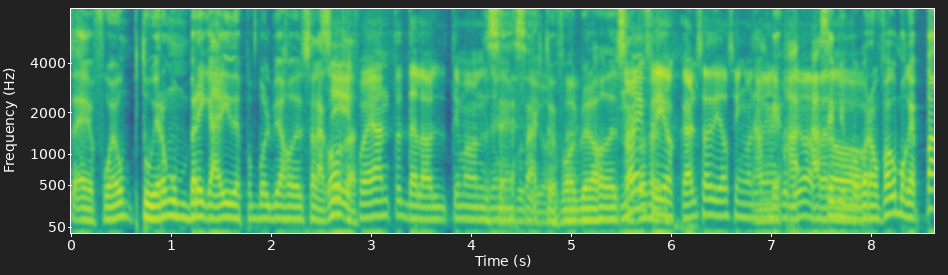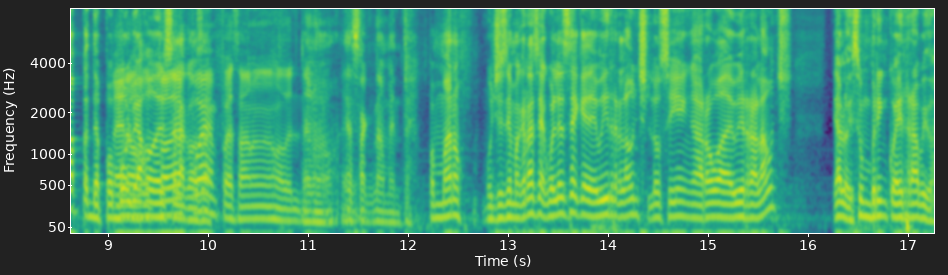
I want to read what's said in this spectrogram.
eh, fue un- tuvieron un break ahí y después volvió a joderse la sí, cosa. fue antes de la última orden Sí, ejecutiva. exacto, y fue volver a joderse No, la y cosa. Frío Oscar se dio sin orden También, ejecutiva. a- así mismo, pero fue como que pap, después pero volvió a joderse la después cosa. empezaron a joder de No, no, nuevo. exactamente. Pues, mano, muchísimas gracias. Acuérdense que de Birra Lounge lo siguen arroba de Birra Lounge. Ya lo hice un brinco ahí rápido.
